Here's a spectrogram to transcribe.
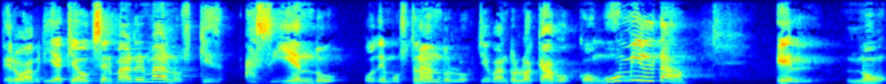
Pero habría que observar, hermanos, que haciendo o demostrándolo, llevándolo a cabo con humildad, él no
